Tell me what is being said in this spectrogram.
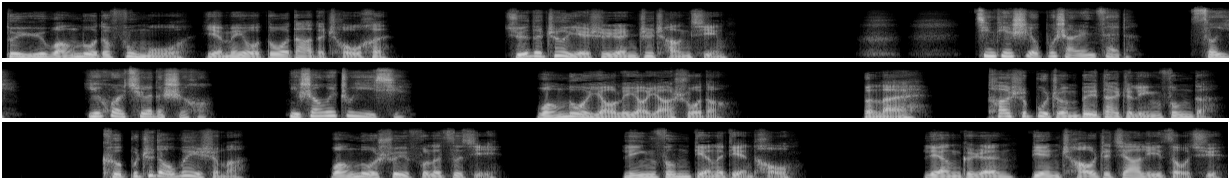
对于王洛的父母也没有多大的仇恨，觉得这也是人之常情。今天是有不少人在的，所以一会儿去了的时候，你稍微注意一些。王洛咬了咬牙说道：“本来他是不准备带着林峰的。”可不知道为什么，王洛说服了自己。林峰点了点头，两个人便朝着家里走去。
